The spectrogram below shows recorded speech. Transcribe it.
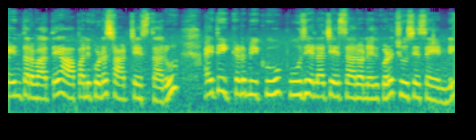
అయిన తర్వాతే ఆ పని కూడా స్టార్ట్ చేస్తారు. అయితే ఇక్కడ మీకు పూజ ఎలా చేశారు అనేది కూడా చూసేసేయండి.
